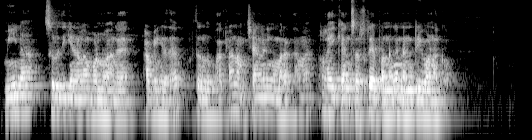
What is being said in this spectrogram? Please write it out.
மீனா சுருதிக்கு என்னெல்லாம் பண்ணுவாங்க. அப்படிங்கிறத பொறுத்து வந்து பார்க்கலாம். நம்ம சேனலை நீங்கள் மறக்காமல் லைக் அண்ட் சப்ஸ்கிரைப் பண்ணுங்கள் நன்றி வணக்கம்.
